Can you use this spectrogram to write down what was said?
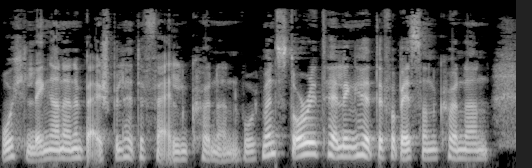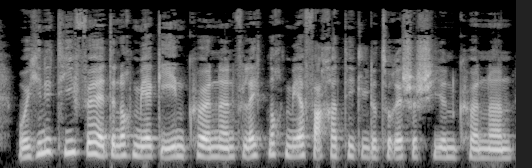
wo ich länger an einem Beispiel hätte feilen können, wo ich mein Storytelling hätte verbessern können, wo ich in die Tiefe hätte noch mehr gehen können, vielleicht noch mehr Fachartikel dazu recherchieren können,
